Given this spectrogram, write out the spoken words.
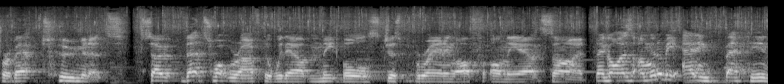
for about two minutes. So that's what we're after with our meatballs just browning off on the outside. Now guys, I'm gonna be adding back in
